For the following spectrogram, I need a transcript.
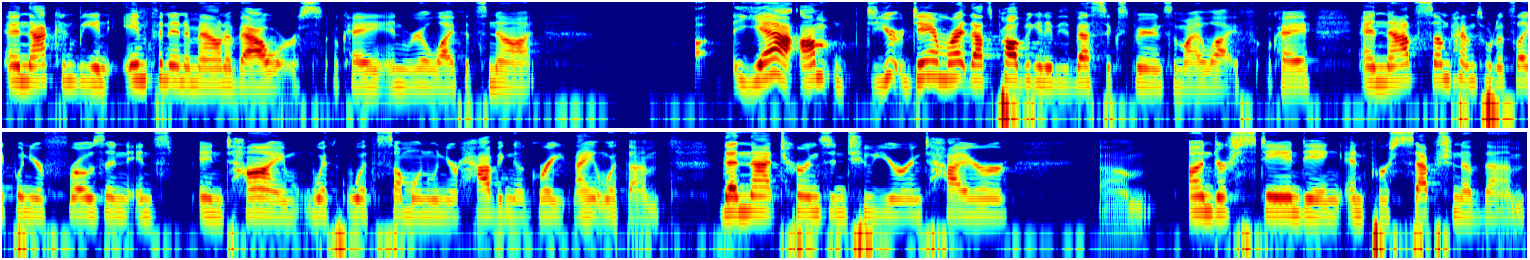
and that can be an infinite amount of hours okay? In real life it's not. Uh, yeah i'm you're damn right that's probably going to be the best experience of my life okay? And that's sometimes what it's like when you're frozen in in time with with someone when you're having a great night with them. Then that turns into your entire um, understanding and perception of them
